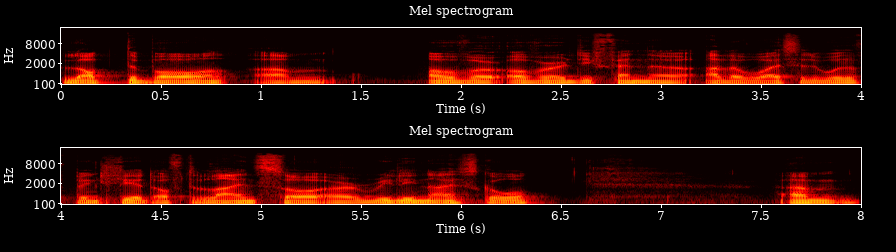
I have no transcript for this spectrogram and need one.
lob the ball um, over over a defender. Otherwise, it would have been cleared off the line. So a really nice goal. Um,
